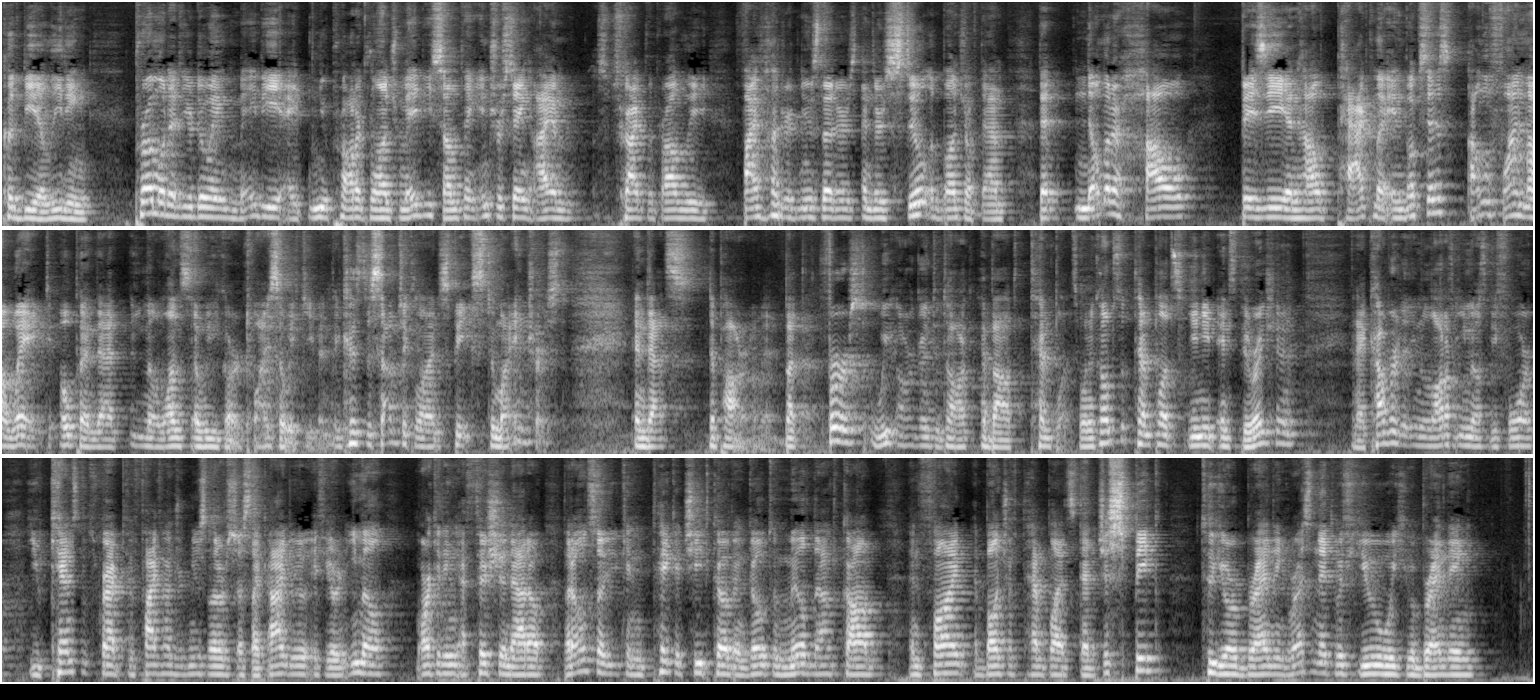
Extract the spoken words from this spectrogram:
could be a leading promo that you're doing, maybe a new product launch, maybe something interesting. I am subscribed to probably 500 newsletters, and there's still a bunch of them that no matter how busy and how packed my inbox is, I will find my way to open that email once a week or twice a week even because the subject line speaks to my interest. And that's the power of it. But first, we are going to talk about templates. When it comes to templates, you need inspiration. And I covered it in a lot of emails before. You can subscribe to 500 newsletters just like I do if you're an email marketing aficionado. But also, you can take a cheat code and go to milled.com and find a bunch of templates that just speak to your branding, resonate with you, with your branding.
